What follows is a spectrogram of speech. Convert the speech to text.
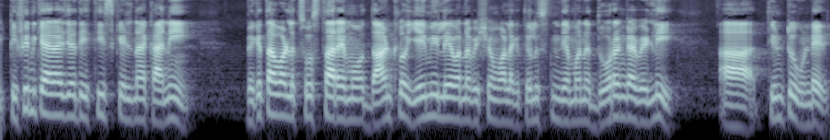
టిఫిన్ క్యారేజ్ అది తీసుకెళ్ళినా కానీ మిగతా వాళ్ళు చూస్తారేమో దాంట్లో ఏమీ లేవన్న విషయం వాళ్ళకి తెలుస్తుందేమో అని దూరంగా వెళ్ళి తింటూ ఉండేది.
